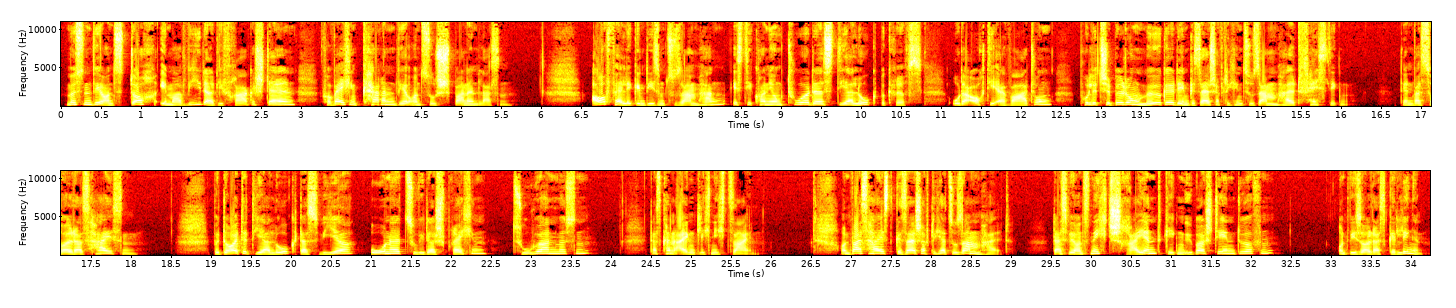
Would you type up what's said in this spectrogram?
müssen wir uns doch immer wieder die Frage stellen, vor welchen Karren wir uns so spannen lassen. Auffällig in diesem Zusammenhang ist die Konjunktur des Dialogbegriffs oder auch die Erwartung, politische Bildung möge den gesellschaftlichen Zusammenhalt festigen. Denn was soll das heißen? Bedeutet Dialog, dass wir, ohne zu widersprechen, zuhören müssen? Das kann eigentlich nicht sein. Und was heißt gesellschaftlicher Zusammenhalt? Dass wir uns nicht schreiend gegenüberstehen dürfen? Und wie soll das gelingen?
